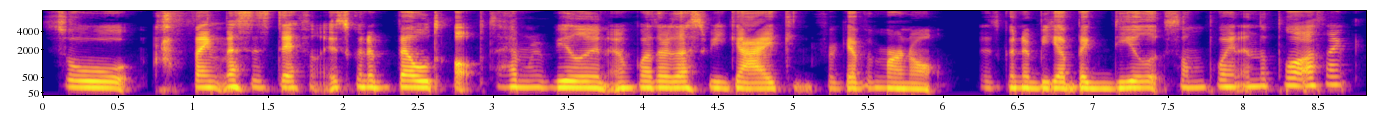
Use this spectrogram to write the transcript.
So I think this is definitely it's going to build up to him revealing, and whether this wee guy can forgive him or not is going to be a big deal at some point in the plot. I think.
